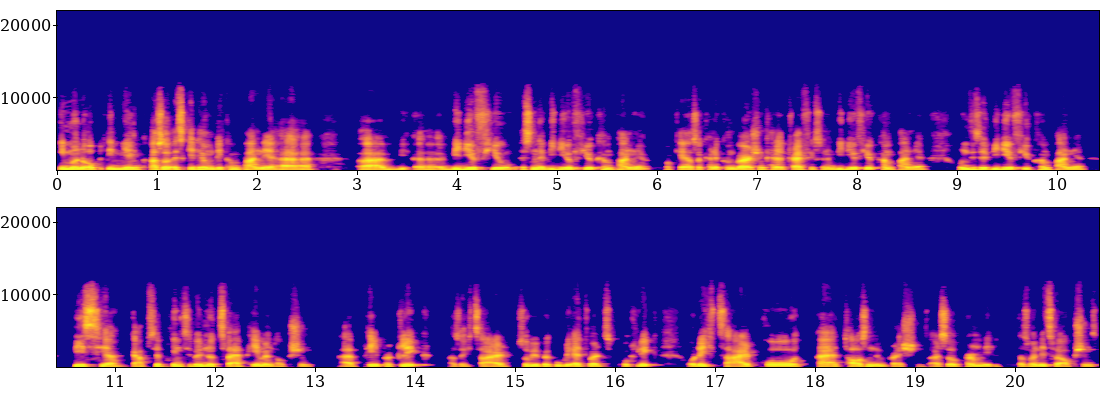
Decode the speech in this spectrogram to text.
immer nur optimieren, also es geht hier um die Kampagne äh, äh, äh Video View, ist eine Video View Kampagne, okay, also keine Conversion, keine Traffic, sondern Video View Kampagne. Und diese Video View Kampagne, bisher gab es ja prinzipiell nur zwei Payment Option äh, Pay-per-Click, also ich zahle so wie bei Google AdWords pro Klick, oder ich zahle pro äh, 1000 Impressions, also per Mil. Das waren die zwei Options.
